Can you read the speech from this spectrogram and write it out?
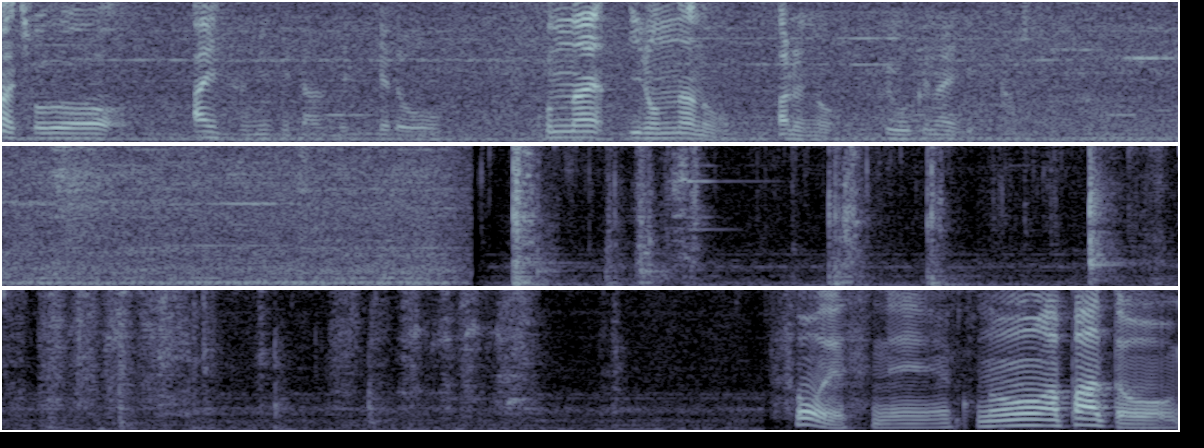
今ちょうどアイス見てたんですけどこんないろんなのあるの？すごくないですか？そうですね。このアパートを、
